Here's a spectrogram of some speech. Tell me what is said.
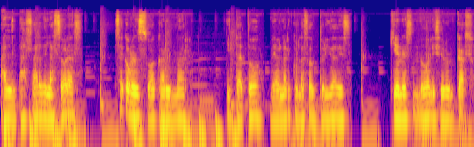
Al pasar de las horas, se comenzó a calmar y trató de hablar con las autoridades, quienes no le hicieron caso.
